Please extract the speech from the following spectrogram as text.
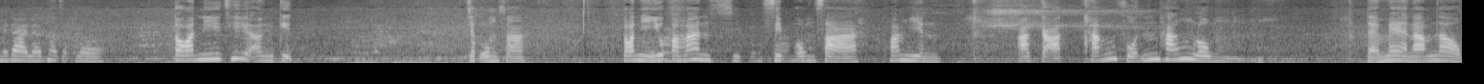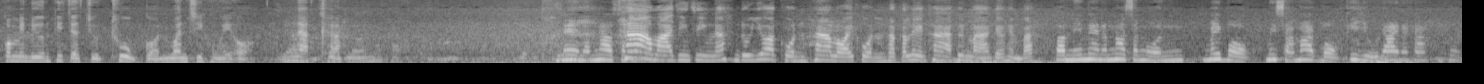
ไม่ได้แล้วนอกจากรอ ตอนนี้ที่อังกฤษจากองศา ตอนนี้อยู่ประมาณสิบองศาสิบองศาความเย็น อากาศทั้งฝนทั้งลม แต่แม่น้ำเน่าก็ไม่ลืมที่จะจุดธูปก่อนวันที่หวยออกนะคะจุด แล้วนะคะแม่น้ำเนาสงวนห้ามาจริง ๆ นะ ดูยอดคนห้าร้อยคนแล้วก็เลขห้าขึ้นมาแกเห็นปะตอนนี้แม่น้ำเนาสงวนไม่บอกไม่สามารถบอกที่อยู่ได้นะคะเพื่อน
